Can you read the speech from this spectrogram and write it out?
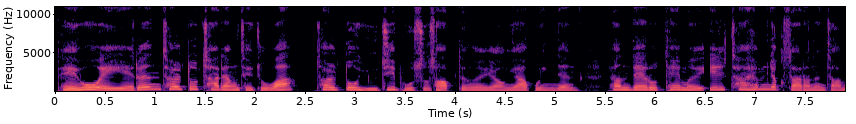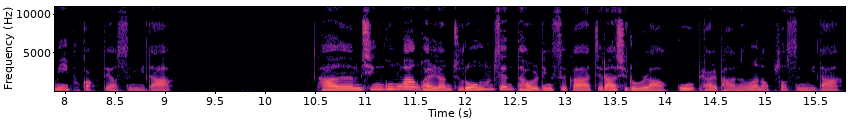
대호 AL은 철도 차량 제조와 철도 유지 보수 사업 등을 영위하고 있는 현대로템의 1차 협력사라는 점이 부각되었습니다. 다음 신공항 관련주로 홈센터홀딩스가 찌라시로 올라왔고 별 반응은 없었습니다.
